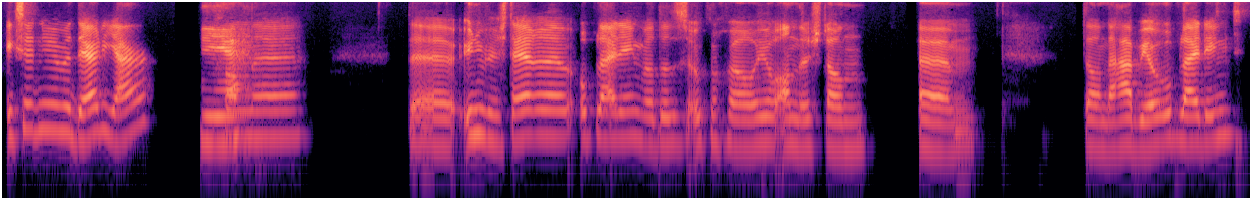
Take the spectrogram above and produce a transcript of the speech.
Ik zit nu in mijn derde jaar ja. van uh, de universitaire opleiding. Want dat is ook nog wel heel anders dan um, dan de HBO-opleiding.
